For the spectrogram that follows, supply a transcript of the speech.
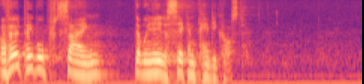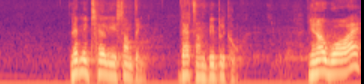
I've heard people saying that we need a second Pentecost. Let me tell you something that's unbiblical. You know why?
